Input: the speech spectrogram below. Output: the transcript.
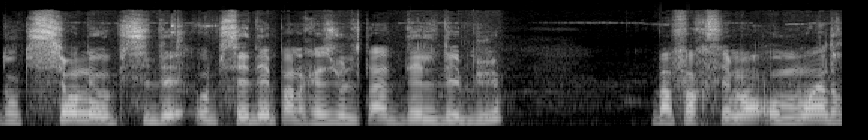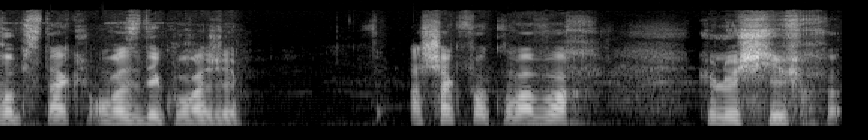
Donc si on est obsédé, par le résultat dès le début, bah forcément au moindre obstacle, on va se décourager. À chaque fois qu'on va voir que le chiffre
